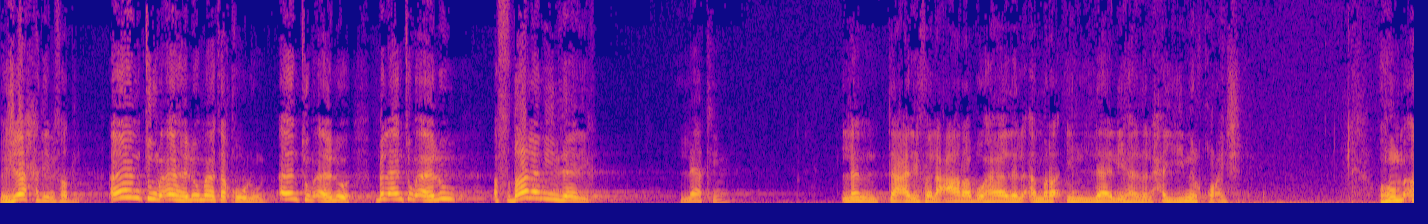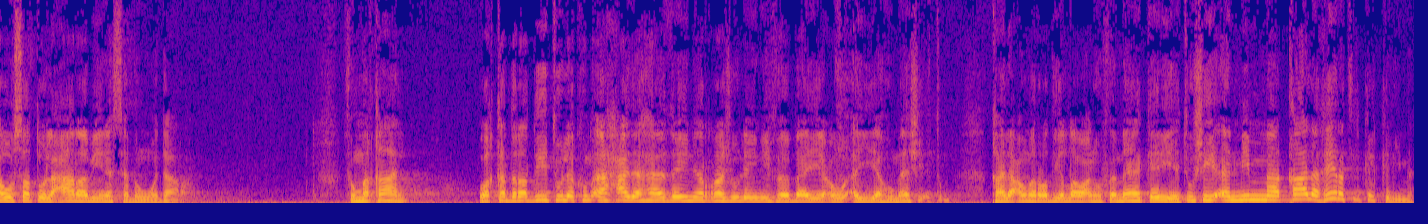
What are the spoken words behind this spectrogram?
جحد الفضل. أنتم أهل ما تقولون. أنتم أهله بل أنتم أهل أفضل من ذلك. لكن لن تعرف العرب هذا الأمر إلا لهذا الحي من قريش. هم أوسط العرب نسبا ودارا. ثم قال وقد رضيت لكم أحد هذين الرجلين فبايعوا أيهما شئتم. قال عمر رضي الله عنه فما كرهت شيئا مما قال غير تلك الكلمة.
